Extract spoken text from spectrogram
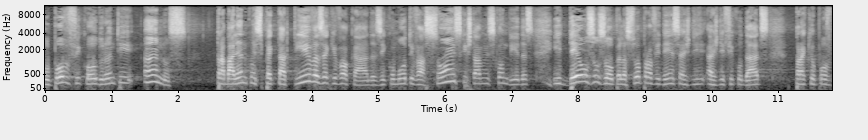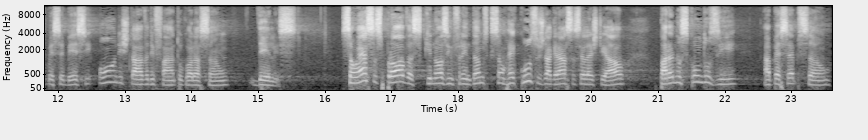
O povo ficou durante anos trabalhando com expectativas equivocadas e com motivações que estavam escondidas, e Deus usou pela sua providência as, as dificuldades para que o povo percebesse onde estava de fato o coração deles. São essas provas que nós enfrentamos, que são recursos da graça celestial, para nos conduzir à percepção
